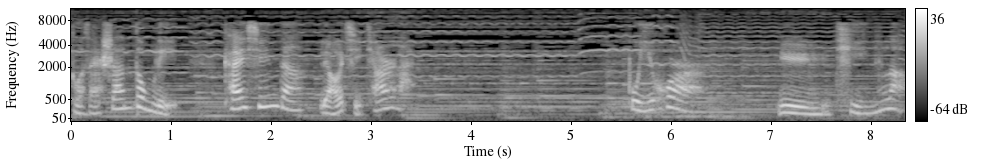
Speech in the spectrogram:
躲在山洞里，开心的聊起天来。不一会儿，雨停了，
